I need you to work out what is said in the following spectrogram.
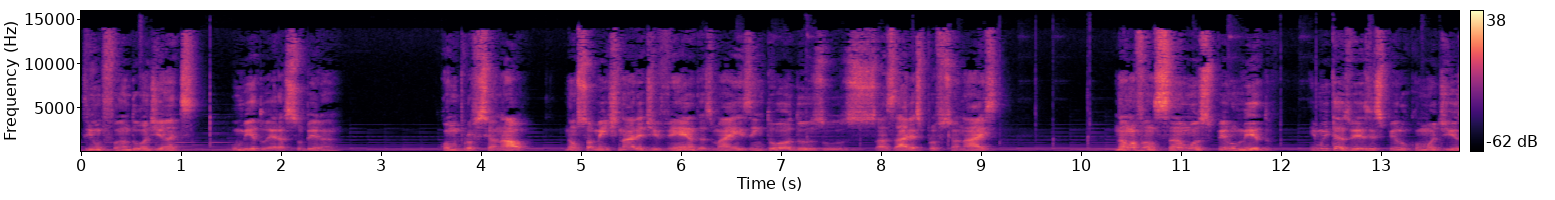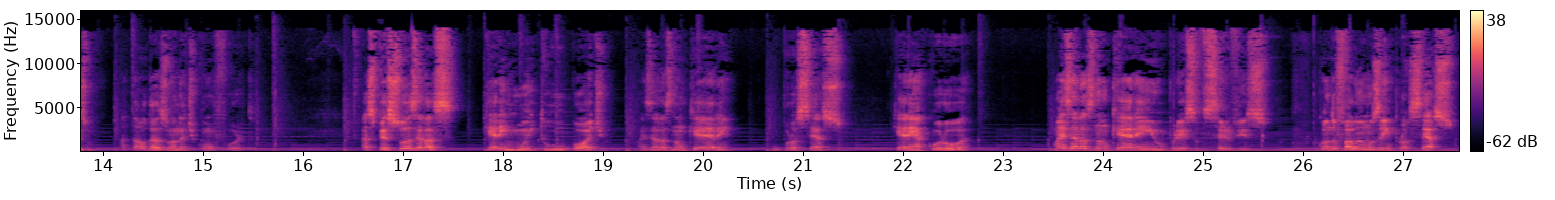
triunfando onde antes o medo era soberano. Como profissional, não somente na área de vendas, mas em todas as áreas profissionais, não avançamos pelo medo e muitas vezes pelo comodismo, a tal da zona de conforto. As pessoas elas querem muito o pódio, mas elas não querem o processo. Querem a coroa, mas elas não querem o preço do serviço. Quando falamos em processo,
